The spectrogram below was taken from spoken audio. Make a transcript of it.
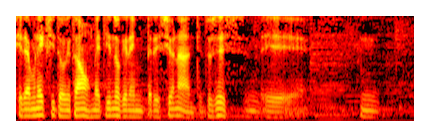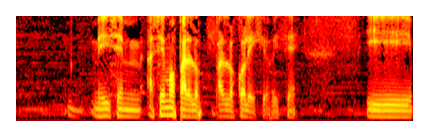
era un éxito que estábamos metiendo que era impresionante. Entonces eh, me dicen, hacemos para los, para los colegios, ¿viste? Y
